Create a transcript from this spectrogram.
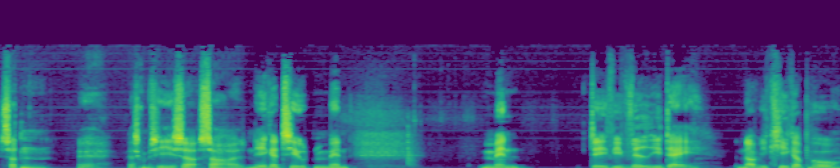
sådan, øh, hvad skal man sige, så, så negativt, men, men det vi ved i dag, når vi kigger på,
